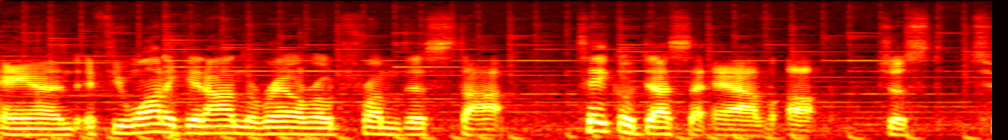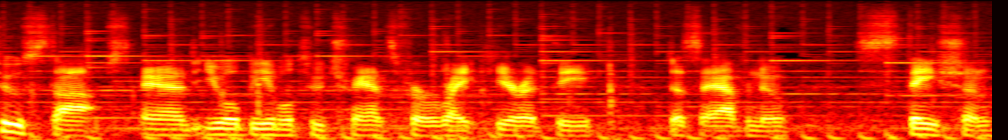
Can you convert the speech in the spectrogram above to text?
And if you want to get on the railroad from this stop, take Odessa Ave up just two stops, and you will be able to transfer right here at the Odessa Avenue station.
